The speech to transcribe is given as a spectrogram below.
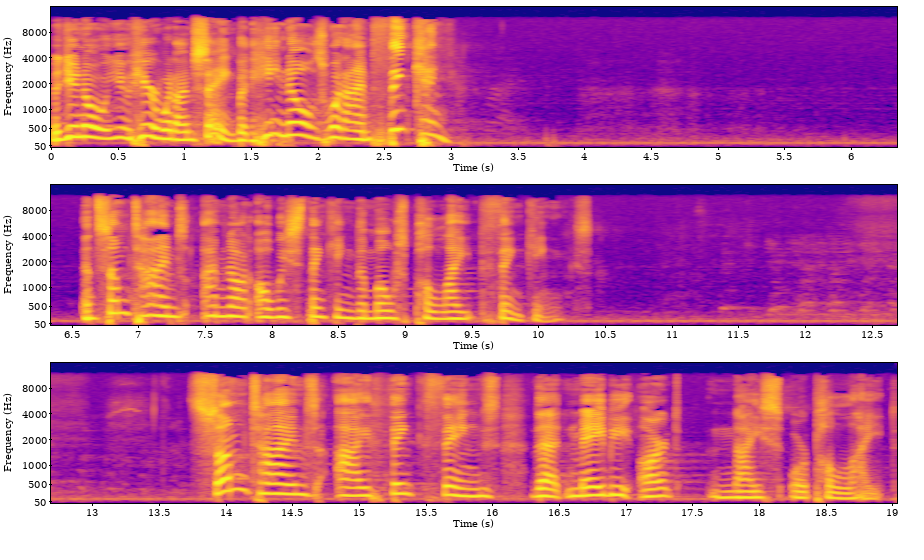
But you know, you hear what I'm saying, but he knows what I'm thinking. And sometimes I'm not always thinking the most polite thinkings. Sometimes I think things that maybe aren't nice or polite.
